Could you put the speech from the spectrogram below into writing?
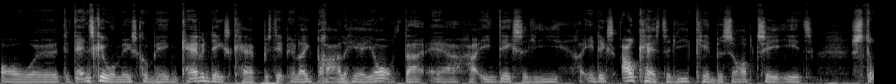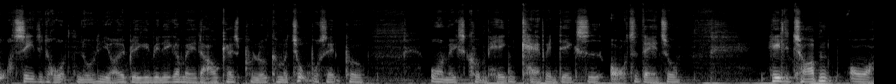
Og øh, det danske OMX Copenhagen Cap Index kan bestemt heller ikke prale her i år. Der er, har, indekset lige, har indeksafkastet lige kæmpet sig op til et stort set et rundt nul i øjeblikket. Vi ligger med et afkast på 0,2 procent på OMX Copenhagen Cap Indexet år til dato. Helt i toppen over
